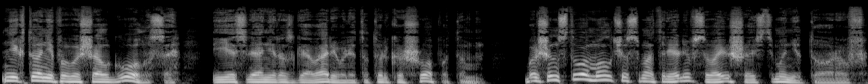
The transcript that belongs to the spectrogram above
Никто не повышал голоса, и если они разговаривали, то только шепотом. Большинство молча смотрели в свои шесть мониторов.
